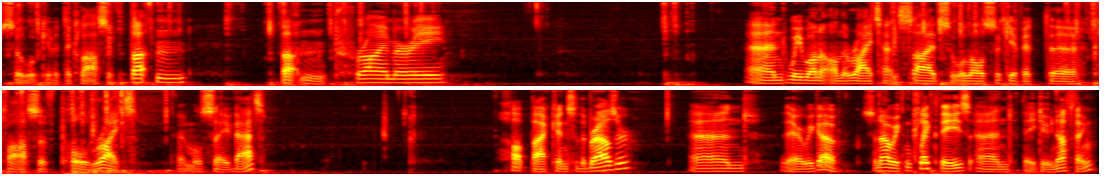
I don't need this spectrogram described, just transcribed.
So we'll give it the class of button, button primary, and we want it on the right hand side so we'll also give it the class of pull right and we'll save that. Hop back into the browser and there we go. So now we can click these and they do nothing.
